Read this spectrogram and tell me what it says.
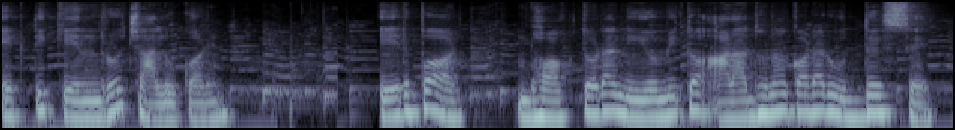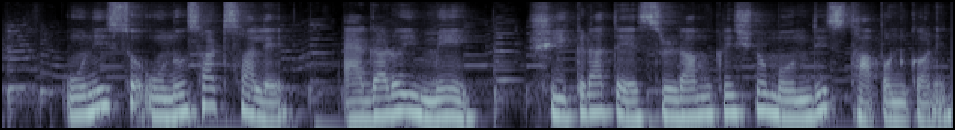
একটি কেন্দ্র চালু করেন। এরপর ভক্তরা নিয়মিত আরাধনা করার উদ্দেশ্যে উনিশশো উনষাট সালে এগারোই মে শিকরাতে শ্রীরামকৃষ্ণ মন্দির স্থাপন করেন।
